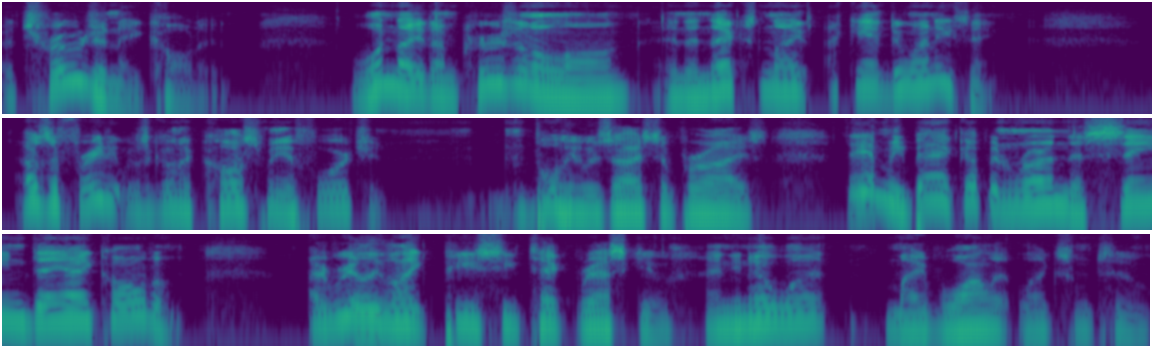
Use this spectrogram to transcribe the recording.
A Trojan, they called it. One night I'm cruising along, and the next night I can't do anything. I was afraid it was going to cost me a fortune. Boy, was I surprised. They had me back up and running the same day I called them. I really like PC Tech Rescue, and you know what? My wallet likes them too.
